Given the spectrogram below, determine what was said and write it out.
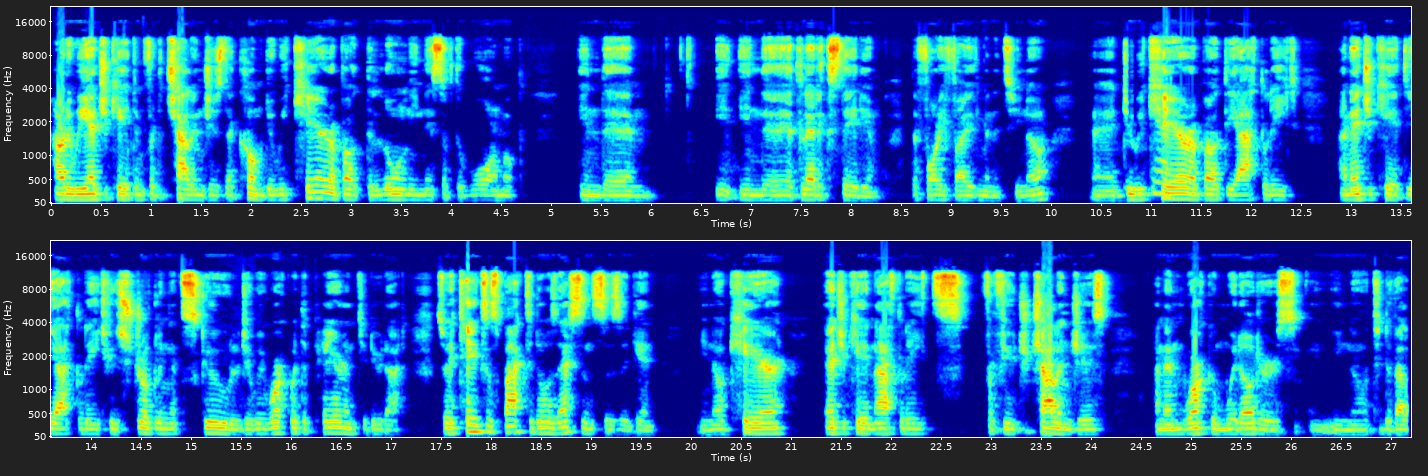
How do we educate them for the challenges that come? Do we care about the loneliness of the warm up? in the in, in the athletic stadium, the 45 minutes, you know? Uh, do we care yeah. about the athlete and educate the athlete who's struggling at school? Do we work with the parent to do that? So it takes us back to those essences again, you know, care, educating athletes for future challenges, and then working with others, you know, to develop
